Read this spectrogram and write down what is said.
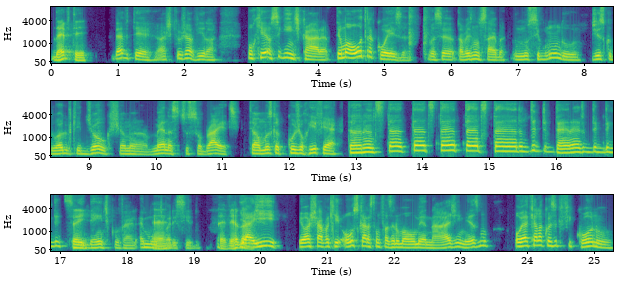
Deve ter. Deve ter, acho que eu já vi lá. Porque é o seguinte, cara, tem uma outra coisa que você talvez não saiba. No segundo disco do Ugly Kid Joe, que chama Menace to Sobriety, tem uma música cujo riff é Sei. idêntico, velho. É muito é. parecido. É verdade. E aí eu achava que ou os caras estão fazendo uma homenagem mesmo, ou é aquela coisa que ficou no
